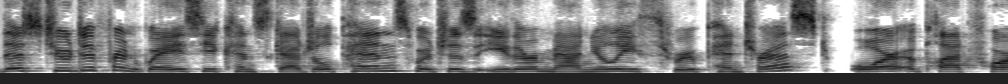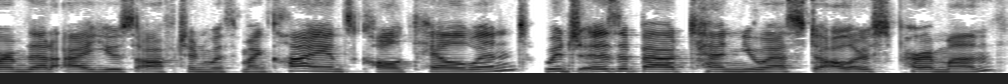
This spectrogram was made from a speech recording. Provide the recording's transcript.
there's two different ways you can schedule pins, which is either manually through Pinterest or a platform that I use often with my clients called Tailwind, which is about 10 US dollars per month.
